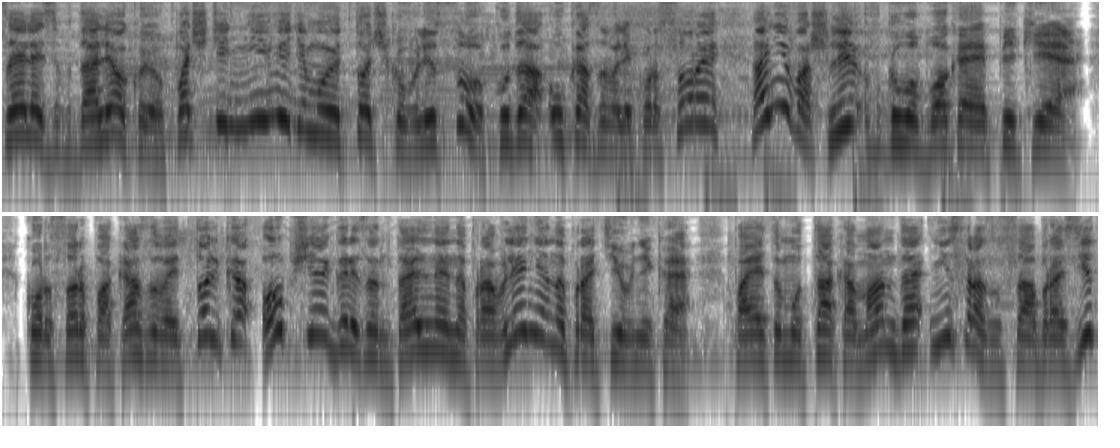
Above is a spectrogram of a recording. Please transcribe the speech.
Целясь в далекую, почти невидимую точку в лесу, куда указывали курсоры, они вошли в глубокое пике. Курсор показывает только общее горизонтальное направление на противника, поэтому та команда не сразу сообразит,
